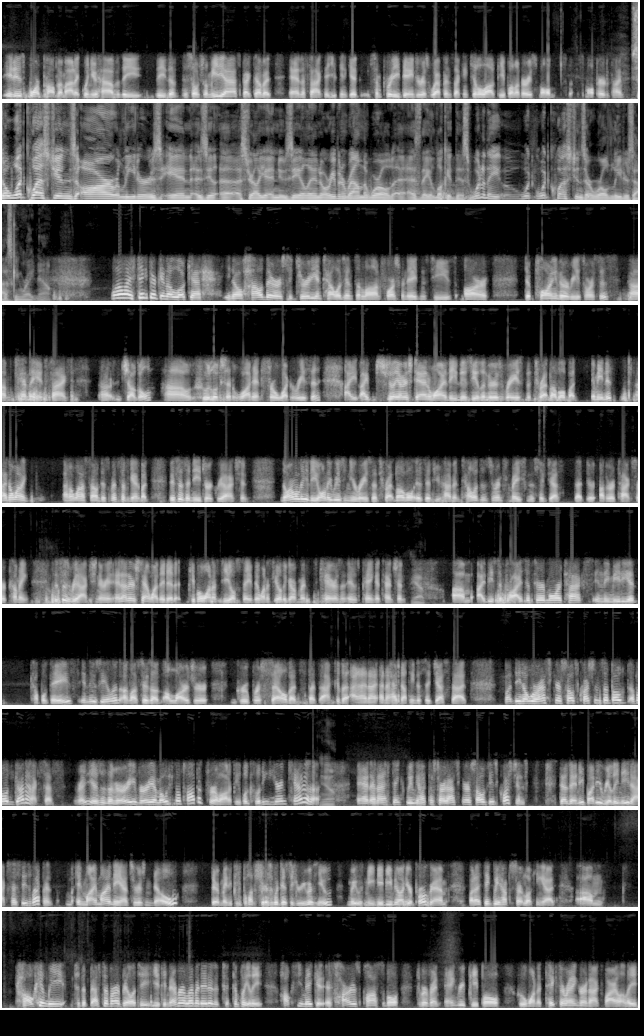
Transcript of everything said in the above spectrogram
it is more problematic when you have the, the, the, the, social media aspect of it and the fact that you can get some pretty dangerous weapons that can kill a lot of people in a very small small period of time. So, what questions are leaders in uh, Australia and New Zealand, or even around the world, as they look at this? What are they? What what questions are world leaders asking right now? Well, I think they're going to look at you know how their security intelligence and law enforcement agencies are deploying their resources. Um, can they, in fact, uh, juggle uh, who looks at what and for what reason? I, I really understand why the New Zealanders raised the threat level, but I mean, this, I don't want to. I don't want to sound dismissive again, but this is a knee-jerk reaction. Normally, the only reason you raise the threat level is if you have intelligence or information to suggest that other attacks are coming. This is reactionary, and I understand why they did it. People want to feel safe. They want to feel the government cares and is paying attention. Yeah. Um, I'd be surprised if there are more attacks in the immediate couple days in New Zealand, unless there's a, a larger group or cell that's that's active. And I, and I had nothing to suggest that. But you know, we're asking ourselves questions about about gun access. Right? This is a very, very emotional topic for a lot of people, including here in Canada. Yeah. And and I think we have to start asking ourselves these questions: Does anybody really need access to these weapons? In my mind, the answer is no. There are many people I'm sure that would disagree with you, with me, maybe even on your program. But I think we have to start looking at um, how can we, to the best of our ability, you can never eliminate it t- completely. How can you make it as hard as possible to prevent angry people who want to take their anger and act violently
